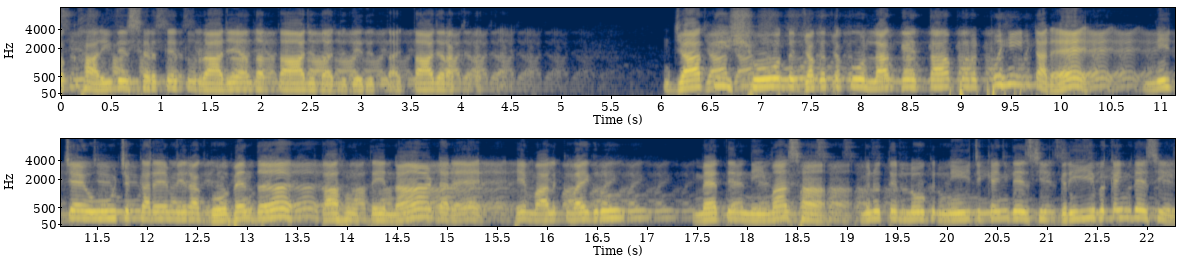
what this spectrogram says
ਭਖਾਰੀ ਦੇ ਸਿਰ ਤੇ ਤੂੰ ਰਾਜਿਆਂ ਦਾ ਤਾਜ ਦਾ ਦੇ ਦਿੱਤਾ, ਤਾਜ ਰੱਖ ਦਿੱਤਾ। ਹੈ ਜਾ ਸ਼ੋਤ ਜਗਤ ਕੋ ਲਾਗੇ ਤਾਂ ਪਰ ਤੁਹੀ ਢਰੇ, ਨੀਚੇ ਊਚ ਕਰੇ ਮੇਰਾ ਗੋਬਿੰਦ, ਕਾਹੂ ਤੇ ਨਾ ਡਰੈ। ਇਹ ਮਾਲਕ ਵਾਹਿਗੁਰੂ ਮੈਂ ਤੇ ਨੀਵਾ ਸਾਂ। ਮੈਨੂੰ ਤੇ ਲੋਕ ਨੀਚ ਕਹਿੰਦੇ ਸੀ, ਗਰੀਬ ਕਹਿੰਦੇ ਸੀ।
